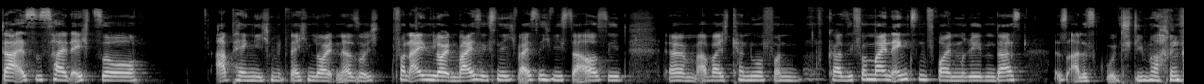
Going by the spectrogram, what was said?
da ist es halt echt so abhängig mit welchen Leuten. Also ich von einigen Leuten weiß ich es nicht, weiß nicht, wie es da aussieht, ähm, aber ich kann nur von quasi von meinen engsten Freunden reden. Das ist alles gut. Die machen,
